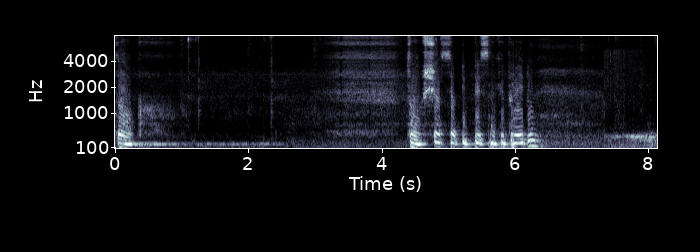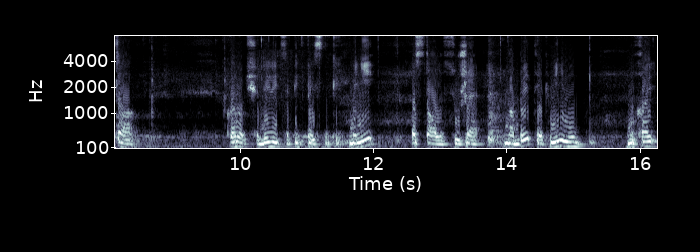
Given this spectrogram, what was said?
Так. Так, зараз я підписники прийду. Так. Коротше, дивіться, підписники. Мені осталось уже набити, як мінімум, ну хай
